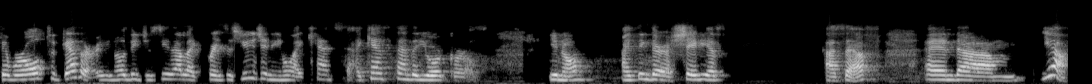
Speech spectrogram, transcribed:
they were all together. You know, did you see that? Like Princess Eugenie, who I can't I can't stand the York girls. You know, I think they're as shady as as f. And um, yeah,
